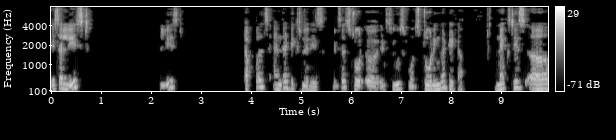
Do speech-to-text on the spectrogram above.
it's a list list tuples and the dictionaries. It's a store uh, it's used for storing the data next is uh,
